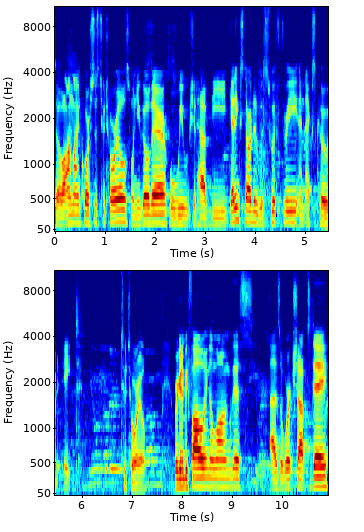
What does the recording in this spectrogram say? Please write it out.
So online courses tutorials, when you go there, we should have the Getting Started with Swift 3 and Xcode 8 tutorial. We're going to be following along this as a workshop today.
